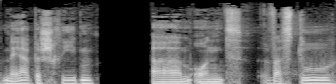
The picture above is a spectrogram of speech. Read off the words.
mehr beschrieben. Ähm, und was du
